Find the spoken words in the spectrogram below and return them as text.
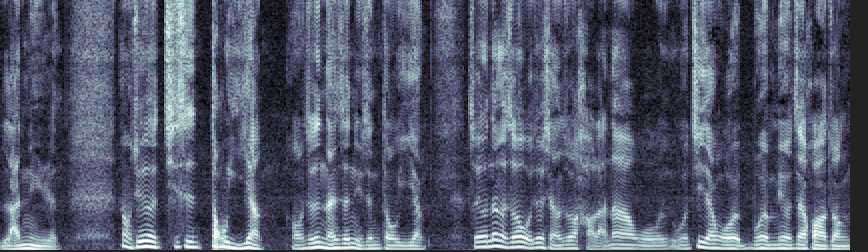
懒女人。那我觉得其实都一样哦，就是男生女生都一样。所以那个时候我就想说，好了，那我我既然我我也没有在化妆，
